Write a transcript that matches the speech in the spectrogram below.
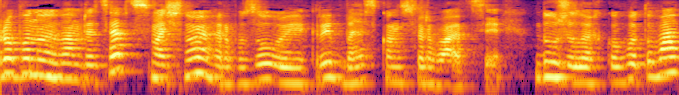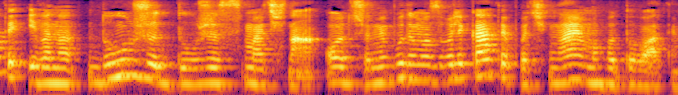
Пропоную вам рецепт смачної гарбузової ікри без консервації. Дуже легко готувати і вона дуже-дуже смачна. Отже, не будемо зволікати, починаємо готувати.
